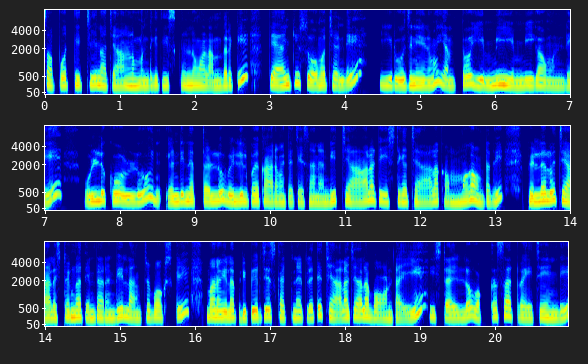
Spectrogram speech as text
సపోర్ట్ ఇచ్చి, నా ఛానల్‌ని ముందుకు తీసుకెళ్ళిన వాళ్ళందరికీ థ్యాంక్ యూ సో మచ్ అండి. ఈరోజు నేను ఎంతో ఎమ్మీ ఎమ్మీగా ఉండే ఉల్లికోళ్ళు, ఎండినెత్తళ్ళు, వెల్లుల్లిపాయ కారం అయితే చేశానండి. చాలా టేస్టీగా, చాలా కమ్మగా ఉంటుంది పిల్లలు చాలా ఇష్టంగా తింటారండి. లంచ్ బాక్స్‌కి మనం ఇలా ప్రిపేర్ చేసి కట్టినట్లయితే చాలా చాలా బాగుంటాయి. ఈ స్టైల్‌లో ఒక్కసారి ట్రై చేయండి.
